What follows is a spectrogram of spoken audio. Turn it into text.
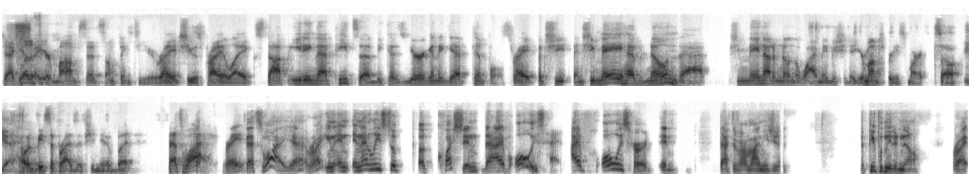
Jackie, I bet your mom said something to you, right? She was probably like, "Stop eating that pizza because you're going to get pimples," right? But she and she may have known that. She may not have known the why. Maybe she did. Your mom's pretty smart, so yeah, I wouldn't be surprised if she knew. But that's why, that, right? That's why, yeah, right. And, and and that leads to a question that I've always had. I've always heard, and Dr. Varma, I need you to, the people need to know, right?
